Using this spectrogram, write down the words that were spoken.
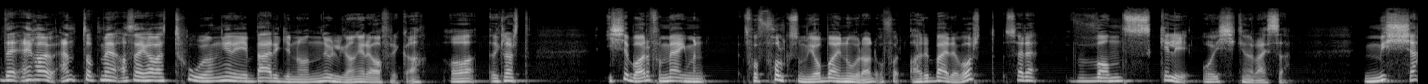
det, jeg har jo endt opp med altså Jeg har vært to ganger i Bergen og null ganger i Afrika. Og det er klart, ikke bare for meg, men for folk som jobber i Norad, og for arbeidet vårt, så er det vanskelig å ikke kunne reise. Mye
